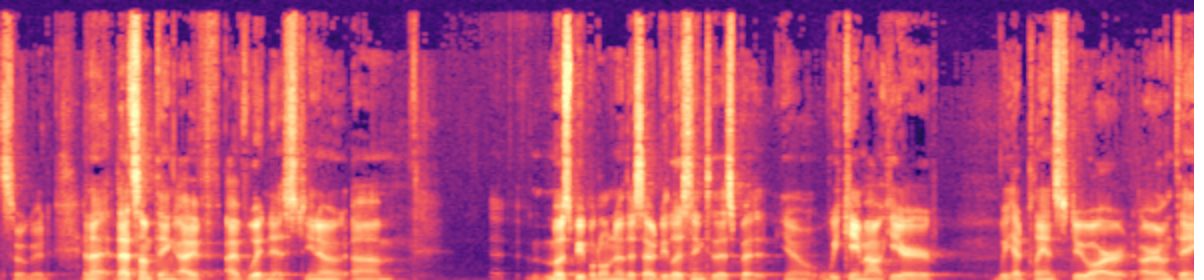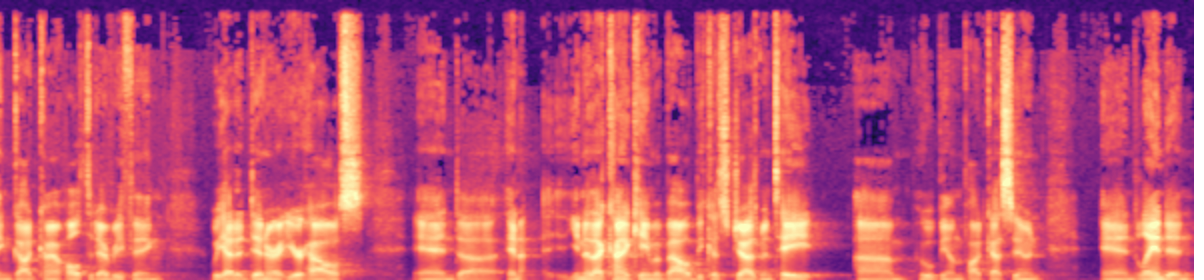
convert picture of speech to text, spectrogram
so good, and that that's something I've I've witnessed. You know, um, most people don't know this. I would be listening to this, but you know, we came out here. We had plans to do our our own thing. God kind of halted everything. We had a dinner at your house, and uh, and you know that kind of came about because Jasmine Tate, um, who will be on the podcast soon, and Landon,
